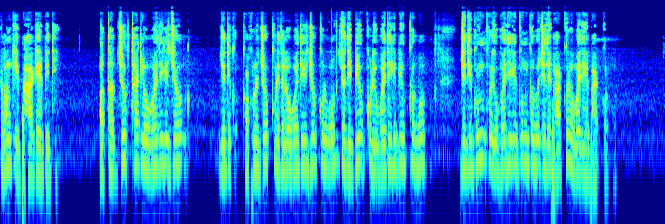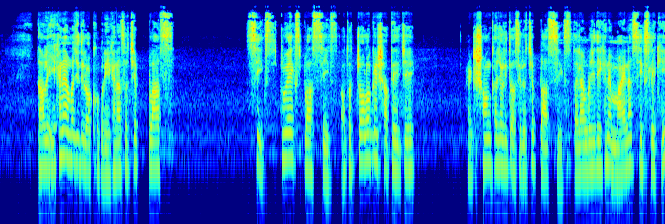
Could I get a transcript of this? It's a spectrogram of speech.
এবং কি ভাগের বিধি। অর্থাৎ যোগ থাকলে উভয় দিকে যোগ, যদি কখনো যোগ করি তাহলে উভয় দিকে যোগ করব। যদি বিয়োগ করি উভয় দিকে বিয়োগ করব। যদি গুণ করি উভয় দিকে গুণ করব। যদি ভাগ করি উভয় দিকে ভাগ করব। তাহলে এখানে আমরা যদি লক্ষ্য করি, এখানে আছে হচ্ছে plus six two x plus six অর্থাৎ চলকের সাথে যে একটা সংখ্যা জড়িত আছে হচ্ছে প্লাস সিক্স তাহলে আমরা যদি এখানে মাইনাস সিক্স লিখি,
